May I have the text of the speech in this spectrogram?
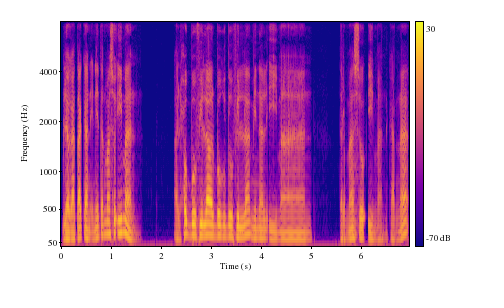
Beliau katakan ini termasuk iman. Al-hubbu fillah al-bughdhu fillah minal iman. Termasuk iman karena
